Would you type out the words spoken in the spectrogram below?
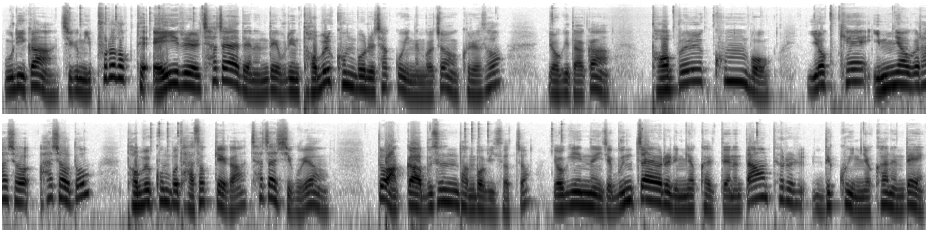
우리가 지금 이 프로덕트 A를 찾아야 되는데 우린 더블 콤보를 찾고 있는 거죠. 그래서 여기다가 더블 콤보 이렇게 입력을 하셔, 하셔도 더블 콤보 다섯 개가 찾아지고요. 또 아까 무슨 방법이 있었죠? 여기 있는 이제 문자열을 입력할 때는 따옴표를 넣고 입력하는데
